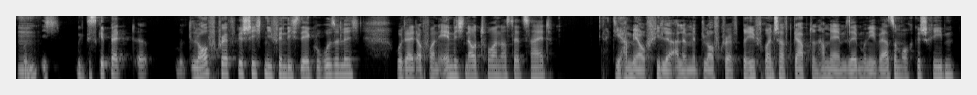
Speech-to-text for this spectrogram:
Mhm. Und ich, es gibt halt äh, Lovecraft-Geschichten, die finde ich sehr gruselig. Oder halt auch von ähnlichen Autoren aus der Zeit. Die haben ja auch viele alle mit Lovecraft Brieffreundschaft gehabt und haben ja im selben Universum auch geschrieben.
